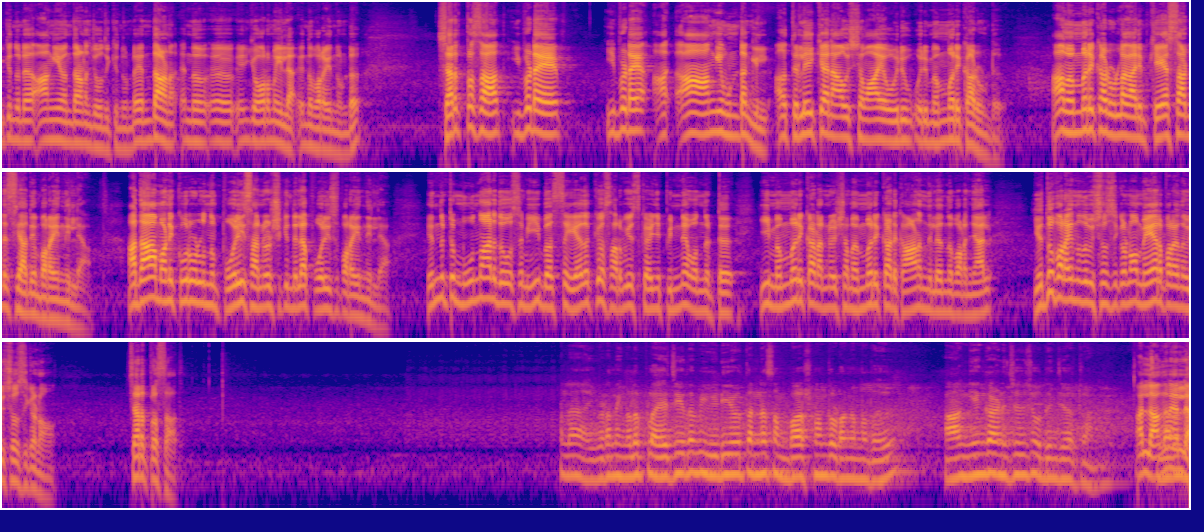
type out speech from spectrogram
ചോദിക്കുന്നുണ്ട് ആംഗ്യം എന്താണെന്ന് ചോദിക്കുന്നുണ്ട് എന്താണ് എന്ന് എനിക്ക് ഓർമ്മയില്ല എന്ന് പറയുന്നുണ്ട്. ശരത് പ്രസാദ് ഇവിടെ ഇവിടെ ആ- ആംഗ്യം ഉണ്ടെങ്കിൽ അത് തെളിയിക്കാൻ ആവശ്യമായ ഒരു ഒരു മെമ്മറി കാർഡുണ്ട് ആ മെമ്മറി കാർഡ് ഉള്ള കാര്യം K S R T C ആദ്യം പറയുന്നില്ല. അത് ആ മണിക്കൂറുകളൊന്നും പോലീസ് അന്വേഷിക്കുന്നില്ല പോലീസ് പറയുന്നില്ല. എന്നിട്ട് മൂന്നാൽ ദിവസം ഈ ബസ് ഏതൊക്കെയോ സർവീസ് കഴിഞ്ഞ് പിന്നെ വന്നിട്ട് ഈ മെമ്മറി കാർഡ് അന്വേഷിച്ച മെമ്മറി കാർഡ് കാണുന്നില്ല എന്ന് പറഞ്ഞാൽ എതു പറയുന്നത് വിശ്വസിക്കണോ മേയർ പറയുന്നത് വിശ്വസിക്കണോ? ശരത് പ്രസാദ് അല്ല ഇവിടെ നിങ്ങൾ പ്ലേ ചെയ്ത വീഡിയോ തന്നെ സംഭാഷണം തുടങ്ങുന്നത് ആംഗ്യം കാണിച്ചത് ചോദ്യം ചെയ്തിട്ടാണ്. അല്ല അങ്ങനെയല്ല.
